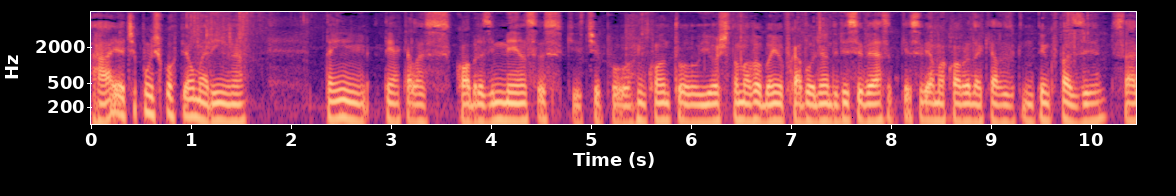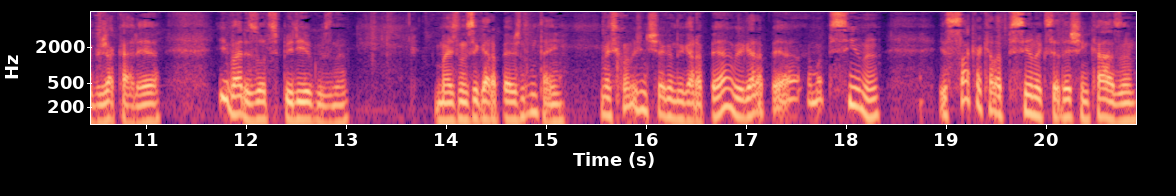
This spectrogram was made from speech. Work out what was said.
A raia é tipo um escorpião marinho, né? Tem, tem aquelas cobras imensas que, tipo, enquanto o Yoshi tomava banho eu ficava olhando e vice-versa, porque se vier uma cobra daquelas não tem o que fazer, sabe? Jacaré e vários outros perigos, né? Mas nos igarapés não tem. Mas quando a gente chega no igarapé, o igarapé é uma piscina. E saca aquela piscina que você deixa em casa,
